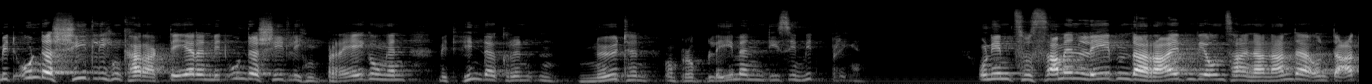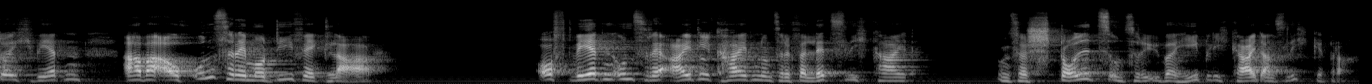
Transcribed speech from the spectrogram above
mit unterschiedlichen Charakteren, mit unterschiedlichen Prägungen, mit Hintergründen, Nöten und Problemen, die sie mitbringen. Und im Zusammenleben, da reiben wir uns aneinander und dadurch werden aber auch unsere Motive klar. Oft werden unsere Eitelkeiten, unsere Verletzlichkeit, unser Stolz, unsere Überheblichkeit ans Licht gebracht.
